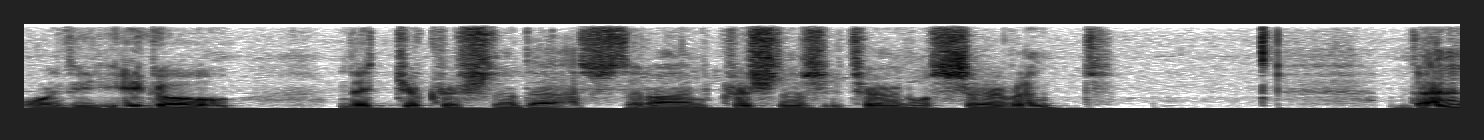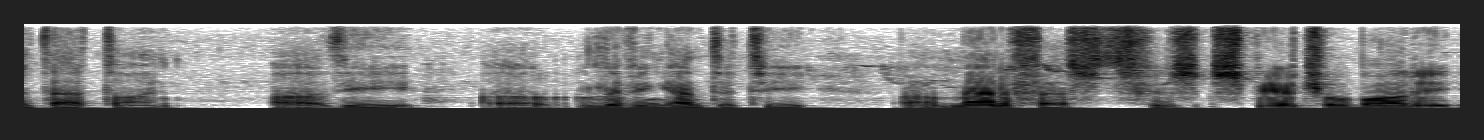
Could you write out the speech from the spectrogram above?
or the ego, Nitya Krishna Das, that I'm Krishna's eternal servant. Then at that time, uh, the uh, living entity uh, manifests his spiritual body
